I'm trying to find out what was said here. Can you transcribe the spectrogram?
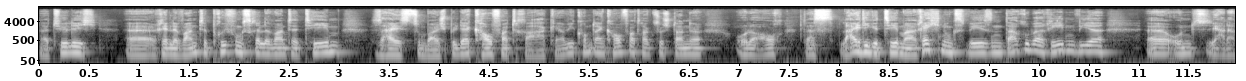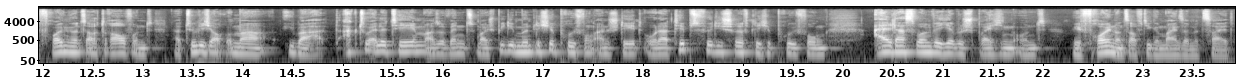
natürlich äh, relevante, prüfungsrelevante Themen, sei es zum Beispiel der Kaufvertrag. Ja, wie kommt ein Kaufvertrag zustande? Oder auch das leidige Thema Rechnungswesen. Darüber reden wir und ja, da freuen wir uns auch drauf und natürlich auch immer über aktuelle Themen, also wenn zum Beispiel die mündliche Prüfung ansteht oder Tipps für die schriftliche Prüfung. All das wollen wir hier besprechen und wir freuen uns auf die gemeinsame Zeit.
